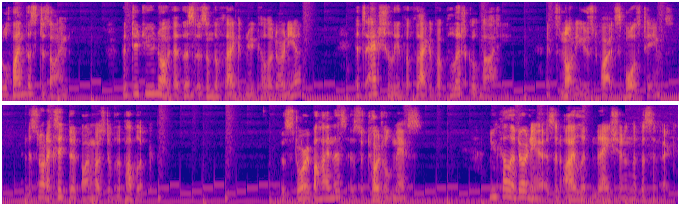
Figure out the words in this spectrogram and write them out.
you'll find this design. But did you know that this isn't the flag of New Caledonia? It's actually the flag of a political party. It's not used by its sports teams, and it's not accepted by most of the public. The story behind this is a total mess. New Caledonia is an island nation in the Pacific,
